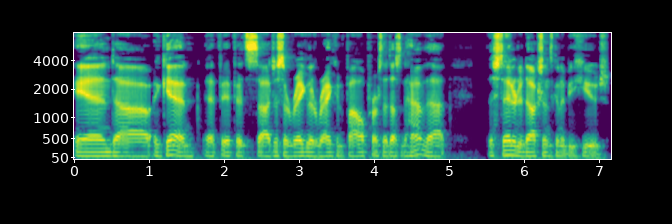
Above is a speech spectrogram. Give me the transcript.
and uh, again, if, if it's uh, just a regular rank and file person that doesn't have that, the standard deduction is going to be huge.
